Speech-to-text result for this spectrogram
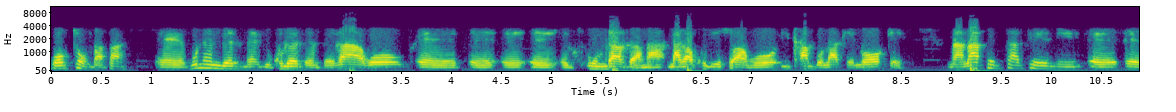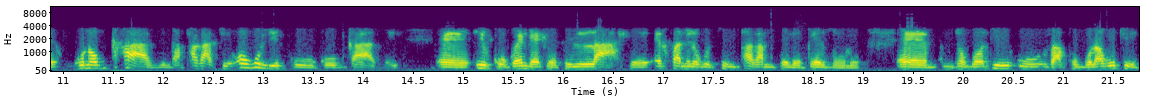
kokuthomba pha eh kunento eziningi khulu ezenzekako eh eh umntazana nakakhuliswako ikhambo lakhe lonke nalapha ekuthatheni eh kunobukhazi ngaphakathi okuligugu ubukhazi. Eh igugu engekhe sililahle ekufanele ukuthi siliphakamisele phezulu. Eh mthombothi uzakhumbula ukuthi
